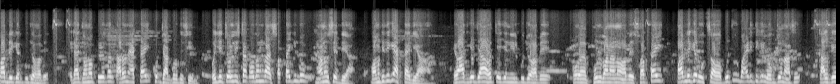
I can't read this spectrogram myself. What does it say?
পাবলিকের পুজো হবে। এটা জনপ্রিয়তার কারণ একটাই, খুব জাগ্রত শিব। ওই যে চল্লিশটা কদম গাছ, সবটাই কিন্তু মানুষের দেয়া। কমিটি থেকে একটাই দেওয়া হয়। এবার আজকে যা হচ্ছে, এই যে নীল পুজো হবে ফুল বানানো হবে, সবটাই পাবলিকের উৎসাহ। প্রচুর বাইরে থেকে লোকজন আসে। কালকে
